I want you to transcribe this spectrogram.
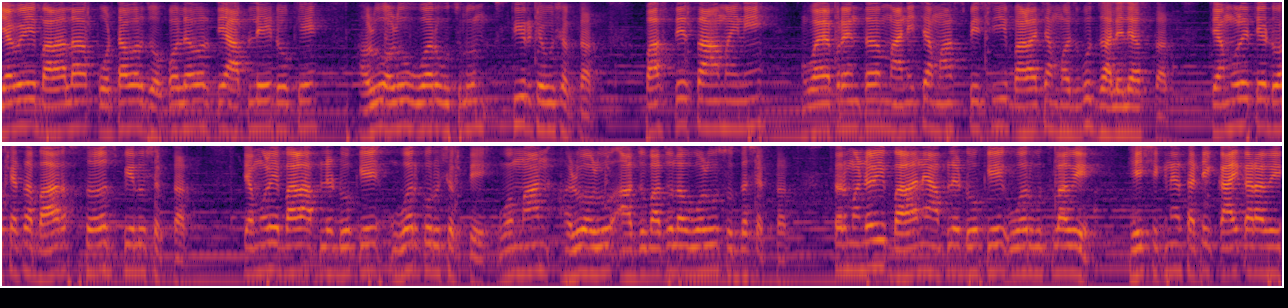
यावेळी बाळाला पोटावर झोपवल्यावर ते आपले डोके हळूहळू वर उचलून स्थिर ठेवू शकतात. पाच ते सहा महिने वयापर्यंत मानेच्या मांसपेशी बाळाच्या मजबूत झालेल्या असतात. त्यामुळे ते डोक्याचा भार सहज पेलू शकतात. त्यामुळे बाळ आपले डोके वर करू शकते व मान हळूहळू आजूबाजूला वळू सुद्धा शकतात. तर मंडळी बाळाने आपले डोके वर उचलावे हे शिकण्यासाठी काय करावे?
